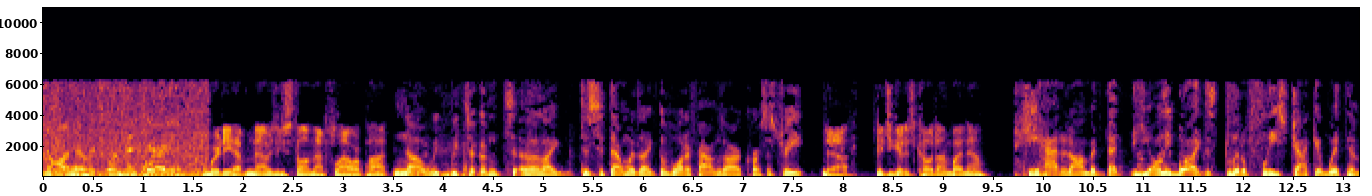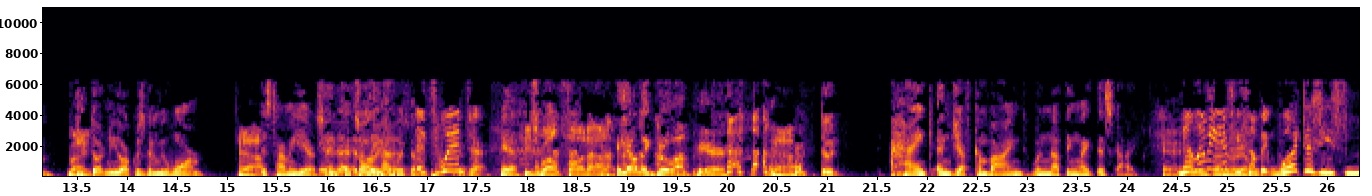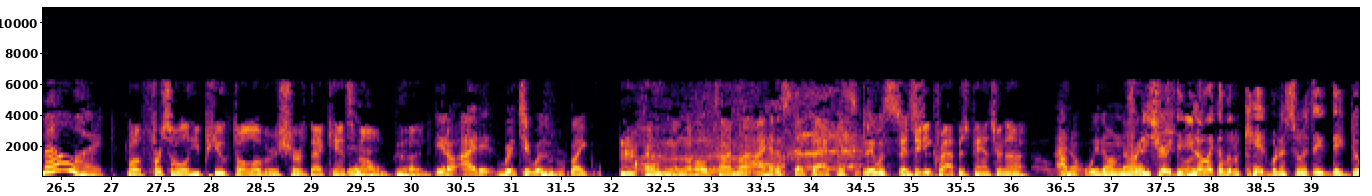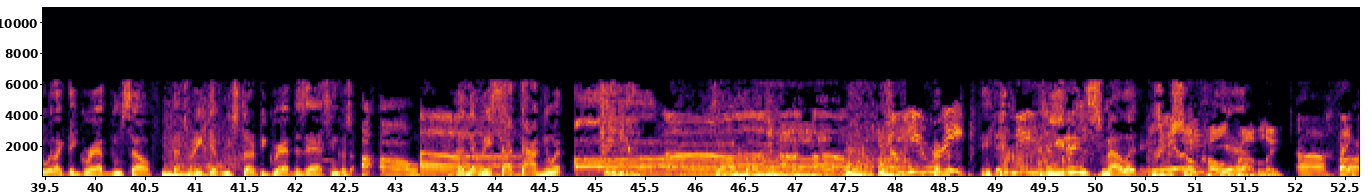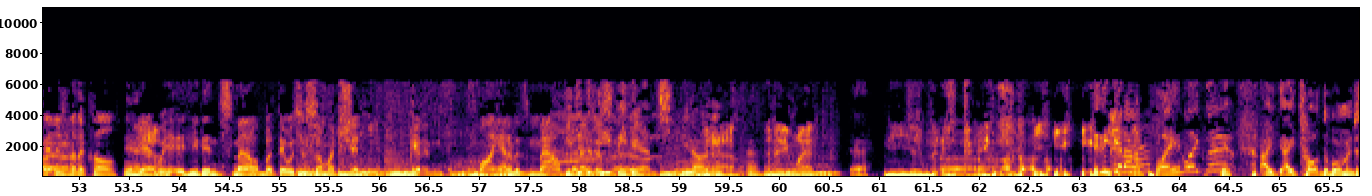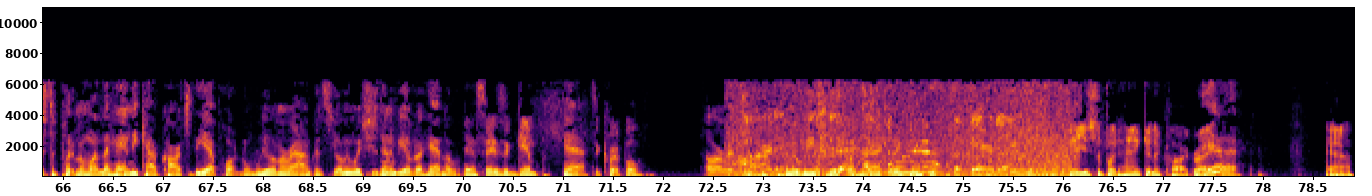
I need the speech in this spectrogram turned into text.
Come on, Harry. Let's go and take care of you. Where do you have him now? Is he still in that flower pot? No, we we took him to, uh, like to sit down where like the water fountains are across the street. Yeah. Did you get his coat on by now? He had it on, but that he only bought like this little fleece jacket with him. Right. He thought New York was going to be warm. Yeah. this time of year. So Yeah, that's all he had is. with him. It's winter. Yeah. He's well thought out. He only grew up here. Yeah. Dude, Hank and Jeff combined were nothing like this guy. Now, let me ask you something. What does he smell like? Well, first of all, he puked all over his shirt. That can't smell good. You know, I did, Richie was like holding him the whole time. I, I had to step back. 'cause It was And just, did he crap his pants or not? I don't. We don't know. Pretty for sure he did. You know, like a little kid, when as soon as they, they do it, like they grabbed himself? Mm-hmm. That's what he did when he stood up. He grabbed his ass and goes, uh-oh. Uh, And then when he sat down, he went, oh. So he didn't he? So, you didn't smell it? Because it was so cold, Yeah. probably. Oh, thank Uh, goodness for the cold. Yeah, we, he didn't smell, but there was just so much shit getting, flying out of his mouth. He did the I pee-pee uh, dance. You know what Yeah. I mean? And then he went. Yeah. He just went his Uh. pants. Did he get on a plane like that? I, I told the woman just to put him in one of the handicap carts at the airport and wheel him around because it's the only way she's going to be able to handle him. Yeah, say he's a gimp. Yeah. It's a cripple. Or retarded. I mean, we used to do that with Hank. Severely. They used to put Hank in a cart, right? Yeah. Yeah.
